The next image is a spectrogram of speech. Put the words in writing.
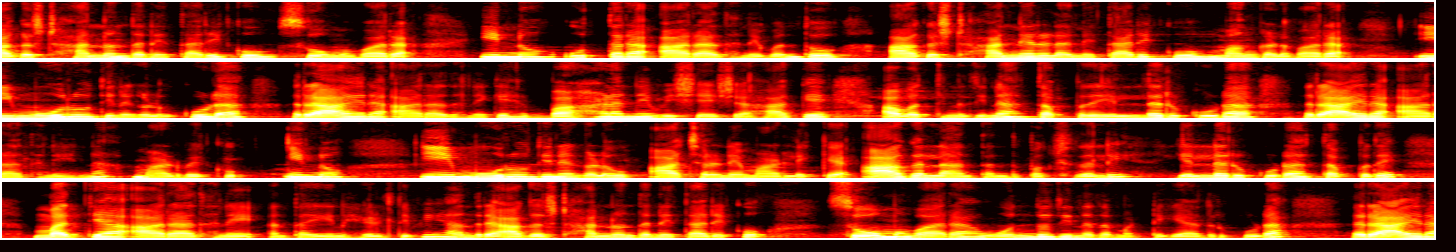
ಆಗಸ್ಟ್ ಹನ್ನೊಂದನೇ ತಾರೀಕು ಸೋಮವಾರ. ಇನ್ನು ಉತ್ತರ ಆರಾಧನೆ ಬಂದು ಆಗಸ್ಟ್ ಹನ್ನೆರಡನೇ ತಾರೀಕು ಮಂಗಳವಾರ. ಈ ಮೂರು ದಿನಗಳು ಕೂಡ ರಾಯರ ಆರಾಧನೆಗೆ ಬಹಳನೇ ವಿಶೇಷ. ಹಾಗೆ ಅವತ್ತಿನ ದಿನ ತಪ್ಪದೆ ಎಲ್ಲರೂ ಕೂಡ ರಾಯರ ಆರಾಧನೆಯನ್ನು ಮಾಡಬೇಕು. ಇನ್ನು ಈ ಮೂರು ದಿನಗಳು ಆಚರಣೆ ಮಾಡಲಿಕ್ಕೆ ಆಗಲ್ಲ ಅಂತಂದ ಪಕ್ಷದಲ್ಲಿ ಎಲ್ಲರೂ ಕೂಡ ತಪ್ಪದೆ ಮಧ್ಯ ಆರಾಧನೆ ಅಂತ ಏನು ಹೇಳ್ತೀವಿ? ಅಂದರೆ ಆಗಸ್ಟ್ ಹನ್ನೊಂದನೇ ತಾರೀಕು, ಸೋಮವಾರ ಒಂದು ದಿನದ ಮಟ್ಟಿಗೆ ಆದರೂ ಕೂಡ ರಾಯರ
